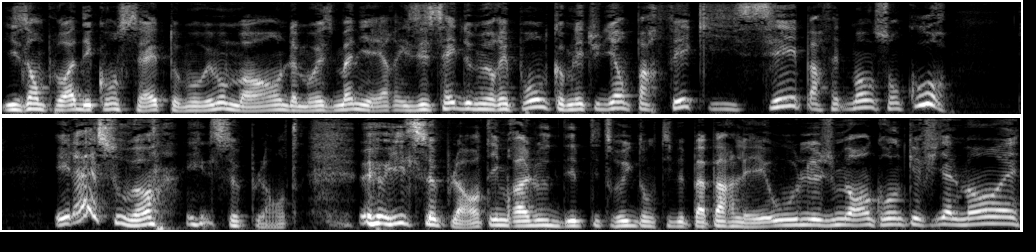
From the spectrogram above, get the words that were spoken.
ils emploient des concepts au mauvais moment, de la mauvaise manière, ils essayent de me répondre comme l'étudiant parfait qui sait parfaitement son cours. Et là, souvent, ils se plantent. Oui, ils se plantent, ils me rajoutent des petits trucs dont ils ne pas parler, ou je me rends compte que finalement, eh,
